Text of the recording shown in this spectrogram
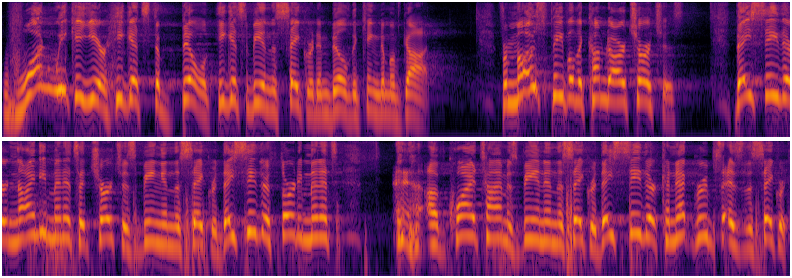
One week a year, he gets to build, he gets to be in the sacred and build the kingdom of God. For most people that come to our churches, they see their 90 minutes at church as being in the sacred. They see their 30 minutes of quiet time as being in the sacred. They see their connect groups as the sacred,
